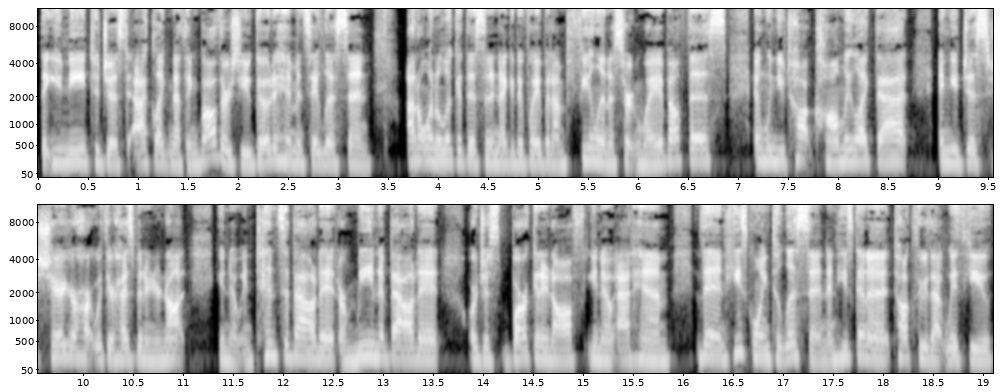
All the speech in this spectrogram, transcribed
that you need to just act like nothing bothers you. Go to Him and say, listen, I don't want to look at this in a negative way, but I'm feeling a certain way about this. And when you talk calmly like that and you just share your heart with your husband and you're not, you know, intense about it or mean about it or just barking it off, you know, at him, then he's going to listen and he's going to talk through that with you.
